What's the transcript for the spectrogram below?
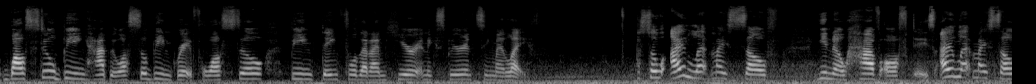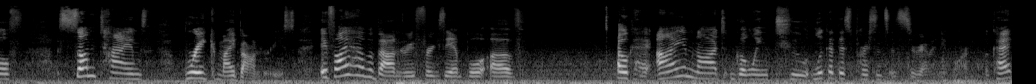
while still being happy, while still being grateful, while still being thankful that I'm here and experiencing my life. So I let myself, you know, have off days. I let myself sometimes break my boundaries. If I have a boundary, for example, of okay, I am not going to look at this person's Instagram anymore, okay?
